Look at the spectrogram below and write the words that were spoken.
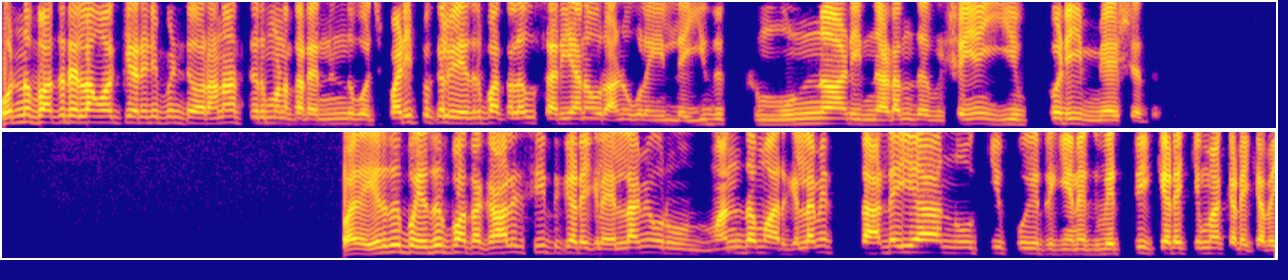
பொண்ணு பார்த்துட்டு எல்லாம் ஓகே ரெடி பண்ணிட்டு வரானா திருமண தடை நின்று போச்சு. படிப்பு கல்வி எதிர்பார்த்த அளவுக்கு சரியான ஒரு அனுகூலம் இல்லை. இதுக்கு முன்னாடி நடந்த விஷயம் இப்படி மேஷது. இப்ப எதிர்ப்பு எதிர்பார்த்த காலேஜ் சீட்டு கிடைக்கல. எல்லாமே ஒரு மந்தமா இருக்கு. எல்லாமே தடையா நோக்கி போயிட்டு இருக்கு. எனக்கு வெற்றி கிடைக்குமா கிடைக்காத?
